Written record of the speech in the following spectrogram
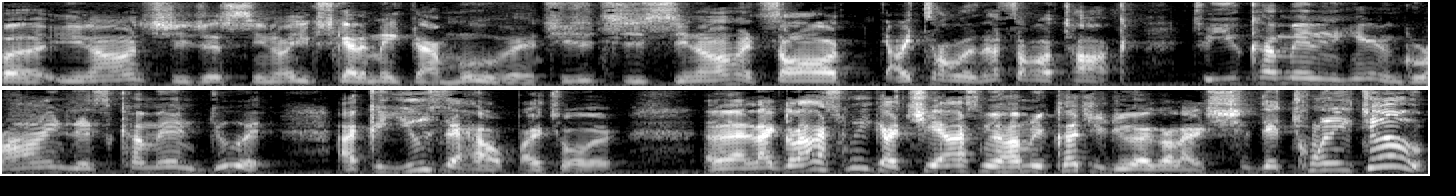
but you know, she just you know you just got to make that move, and she just you know it's all. I tell her that's all talk. Till you come in and here and grind, let's come in, do it. I could use the help. I told her. Like last week, she asked me how many cuts you do. I go like, she did 22,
